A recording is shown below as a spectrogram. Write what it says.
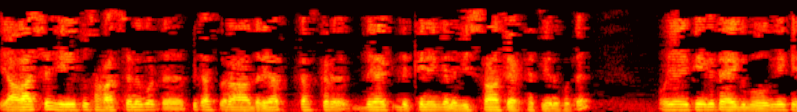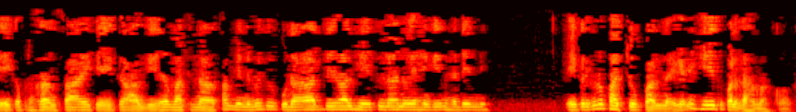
ඒ අවශ්‍ය හේතු සකස් වෙනකොට පිටස්තර ආදරයක්, පිටස්කර දෙයක් කෙනෙක් ගැන විශ්වාසයක් ඇති වෙනකොට ඔය එක එක තෑගි භෝග, එක එක ප්‍රශංසා, එක එක අගය වටිනාකම් මෙන්න මේක කුඩා දේවල් හේතු වෙලා ඔය හැඟීම හැදෙන්නේ. ඒකට කියන පච්චුප්පන්නයි කියන්නේ හේතුඵල ධමයක් ඕක.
